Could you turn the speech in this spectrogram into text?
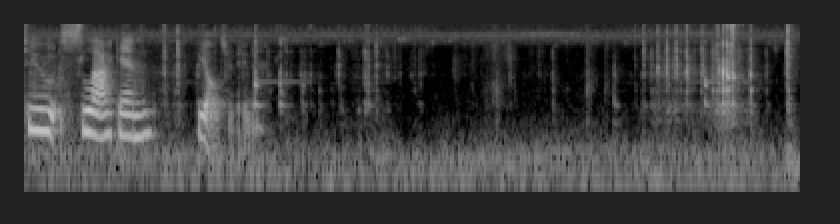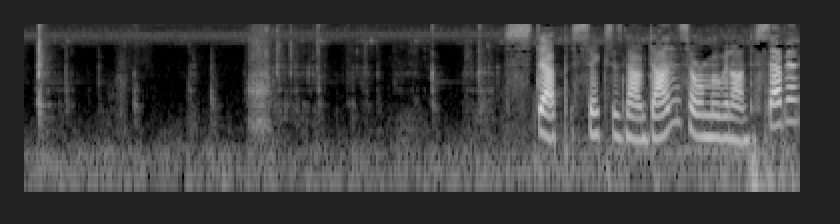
to slacken the alternator. Step six is now done, so we're moving on to seven.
